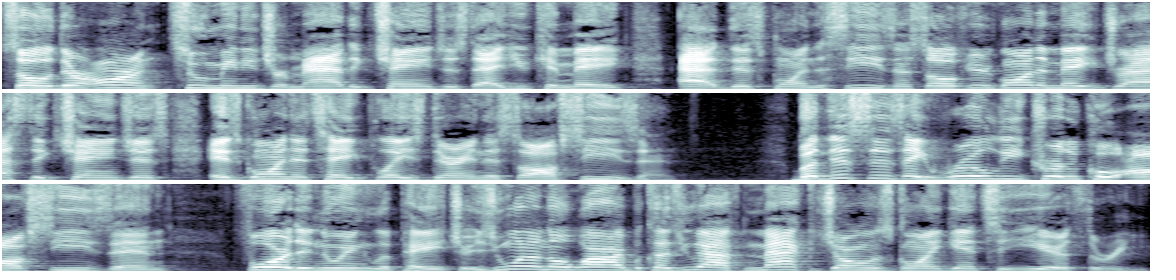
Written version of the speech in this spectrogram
So there aren't too many dramatic changes that you can make at this point in the season. So if you're going to make drastic changes, it's going to take place during this off season. But this is a really critical off season for the New England Patriots. You want to know why? Because you have Mac Jones going into year three.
